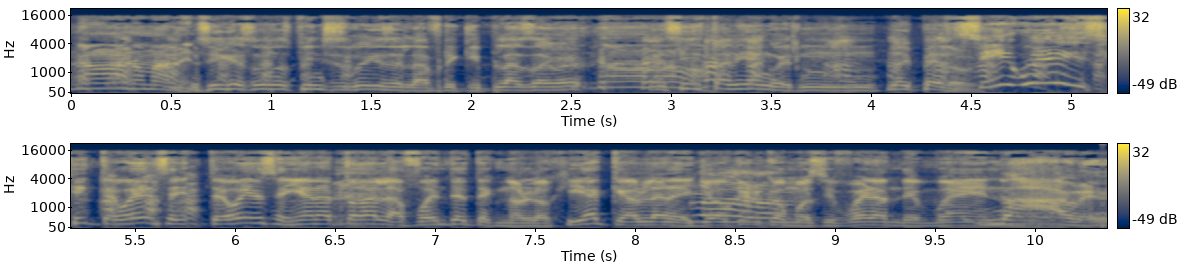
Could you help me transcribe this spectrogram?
No, no mames. Sigues unos pinches güeyes de la Friki Plaza, güey. Eh, Sí, está bien, güey. No hay pedo. güey. Sí, güey, sí, te voy, a ense- te voy a enseñar a toda la fuente de tecnología que habla de Joker No. como si fueran de bueno. No, güey,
